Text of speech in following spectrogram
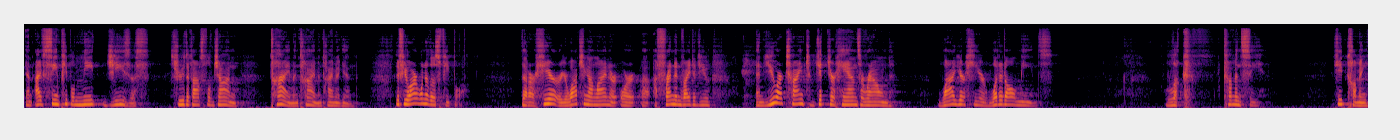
And I've seen people meet Jesus through the Gospel of John time and time and time again. If you are one of those people that are here or you're watching online or, or uh, a friend invited you and you are trying to get your hands around why you're here, what it all means, Look, come and see. Keep coming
